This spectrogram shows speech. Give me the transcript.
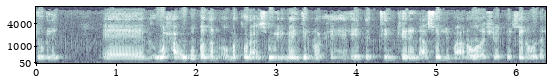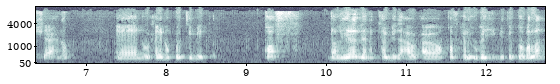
joognay. Waxa ugu badan oo marka hore aan isugu imaan jirna waxay ahayd tiamkeena in aan isu nimaano wada sheekaysano wada shaahno. Waxayna ku timid qof dhalinyaradana ka mid aha waxaa qof kale uga yimid gobollada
